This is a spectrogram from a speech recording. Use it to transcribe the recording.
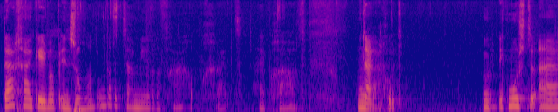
daar ga ik even op inzoomen. Omdat ik daar meerdere vragen op heb gehad. Nou ja, goed. Ik moest uh,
